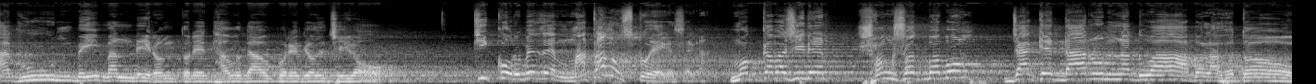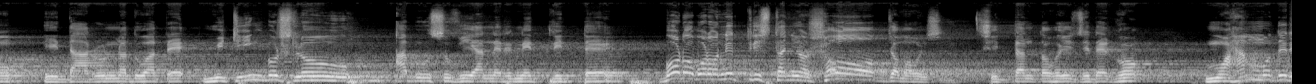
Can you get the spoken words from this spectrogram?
আগুন বেইমানদের অন্তরে ধাউ ধাউ করে জ্বলছিল। কি করবে যে মাথা নষ্ট হয়ে গেছে মক্কাবাসীদের সংসদ ভবন যাকে দারুন্না দোয়া বলা হতো। এই দারুন্না দোয়াতে মিটিং বসল আবু সুফিয়ানের নেতৃত্বে। বড় বড় নেতৃস্থানীয় সব জমা হয়েছে। সিদ্ধান্ত হয়েছে, দেখো, মোহাম্মদের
